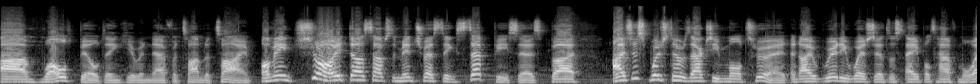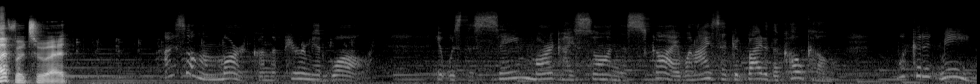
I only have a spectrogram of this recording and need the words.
uh, world building here and there from time to time. I mean, sure, it does have some interesting set pieces, but I just wish there was actually more to it, and I really wish it was able to have more effort to it. Same mark I saw in the sky when I said goodbye to the Koco. What could it mean?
